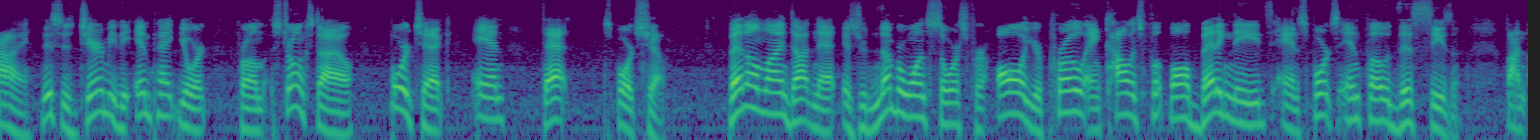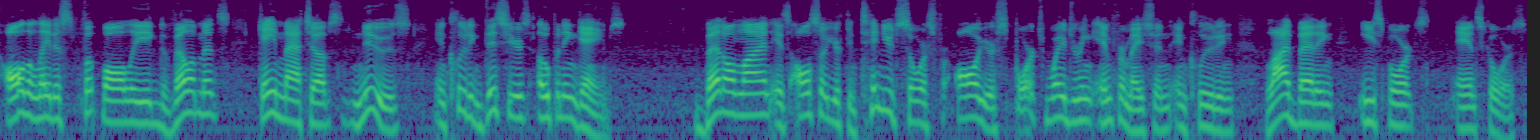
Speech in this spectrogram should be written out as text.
Hi, this is Jeremy the Impact York from Strong Style, Board Check, and That Sports Show. BetOnline.net is your number one source for all your pro and college football betting needs and sports info this season. Find all the latest football league developments, game matchups, news, including this year's opening games. BetOnline is also your continued source for all your sports wagering information, including live betting, esports, and scores.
